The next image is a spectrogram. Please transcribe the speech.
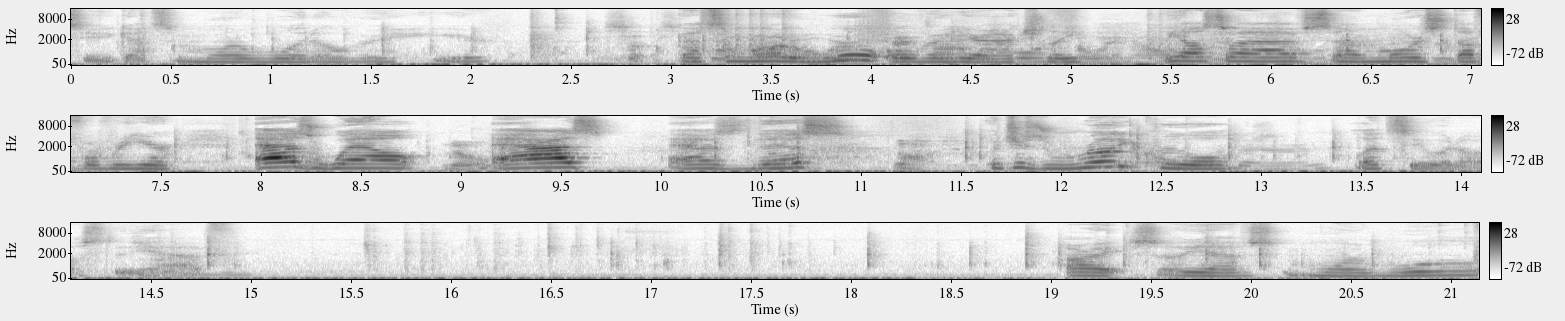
Let's see, we got some more wood over here. So- Got some more wool over here, actually. is only an We also have some more stuff over here, as well as as this, Oh, which is really cool. Let's see what else do we have. Alright, so we have some more wool.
